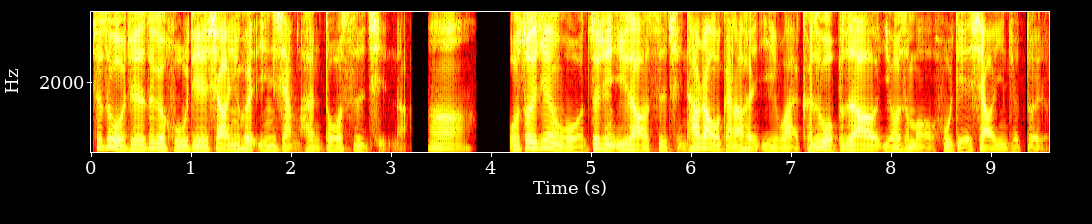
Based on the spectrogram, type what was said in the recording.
就是我觉得这个蝴蝶效应会影响很多事情呐。哦。我说一件我最近遇到的事情，它让我感到很意外。可是我不知道有什么蝴蝶效应就对了。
